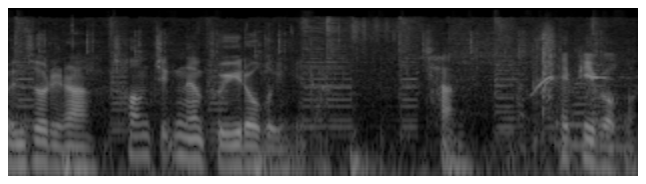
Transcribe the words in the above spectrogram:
은솔이랑 처음 찍는 브이로그입니다. 참 해피버거.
